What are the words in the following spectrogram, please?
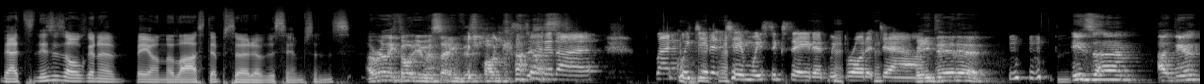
that's this is all gonna be on the last episode of The Simpsons. I really thought you were saying this podcast. So did I. Like we did it, Tim. We succeeded. We brought it down. We did it. Is um uh, the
